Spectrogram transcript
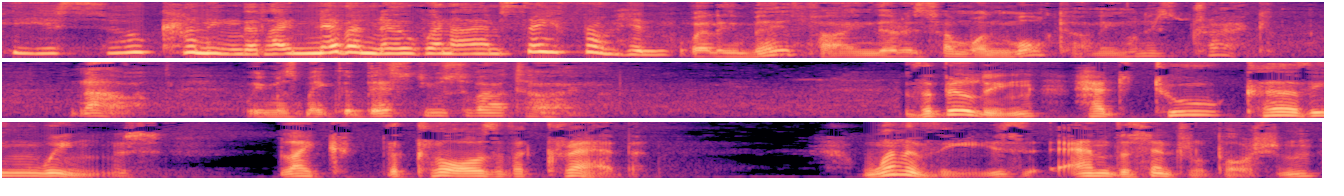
He is so cunning that I never know when I am safe from him. Well, he may find there is someone more cunning on his track. Now, we must make the best use of our time. The building had two curving wings, like the claws of a crab. One of these, and the central portion,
